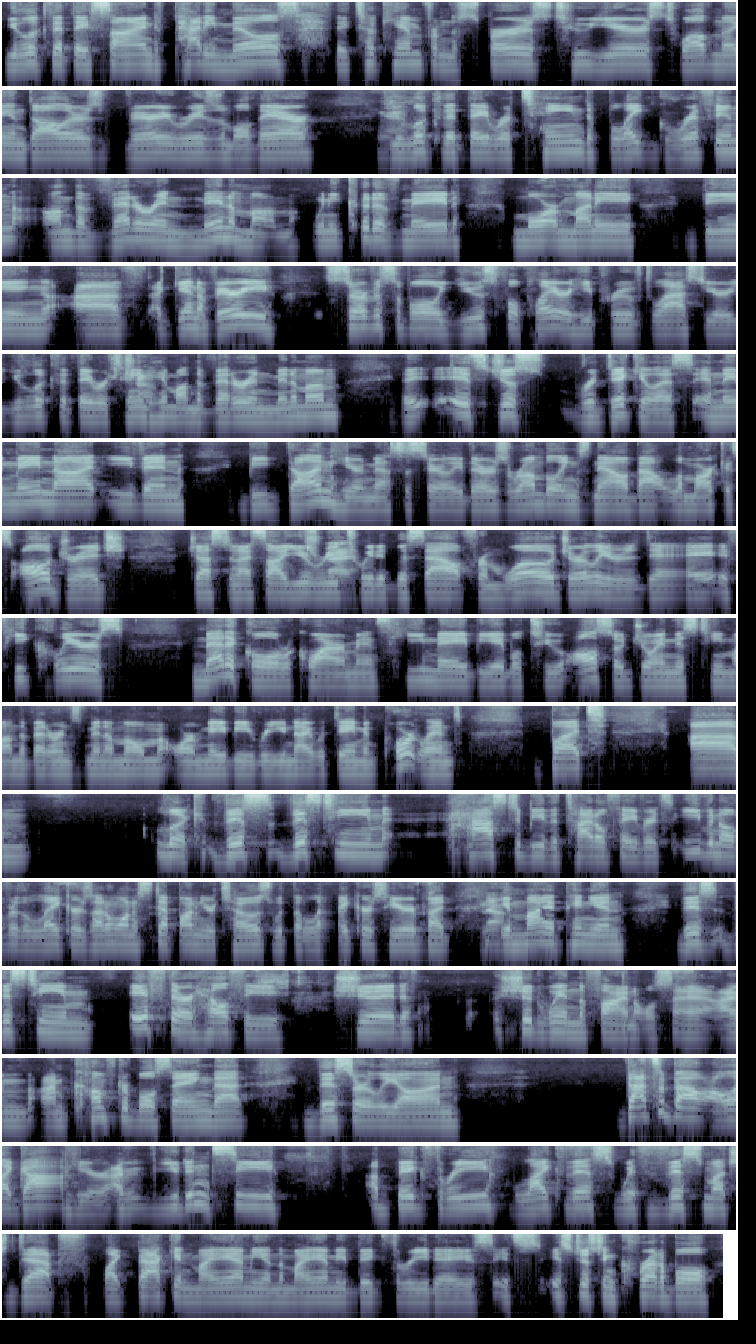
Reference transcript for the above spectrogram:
You look that they signed Patty Mills. They took him from the Spurs, two years, $12 million, very reasonable there. Yeah. You look that they retained Blake Griffin on the veteran minimum when he could have made more money, being uh, again a very serviceable, useful player he proved last year. You look that they retained him on the veteran minimum. It's just ridiculous, and they may not even be done here necessarily. There's rumblings now about LaMarcus Aldridge. Justin, I saw you retweeted this out from Woj earlier today. If he clears medical requirements, he may be able to also join this team on the veterans minimum or maybe reunite with Damon Portland. But um, look, this this team has to be the title favorites, even over the Lakers. I don't want to step on your toes with the Lakers here, but no. in my opinion, this this team, if they're healthy, should should win the finals. I'm I'm comfortable saying that this early on that's about all I got here. I you didn't see a big three like this with this much depth, like back in Miami in the Miami Big Three days. It's it's just incredible.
